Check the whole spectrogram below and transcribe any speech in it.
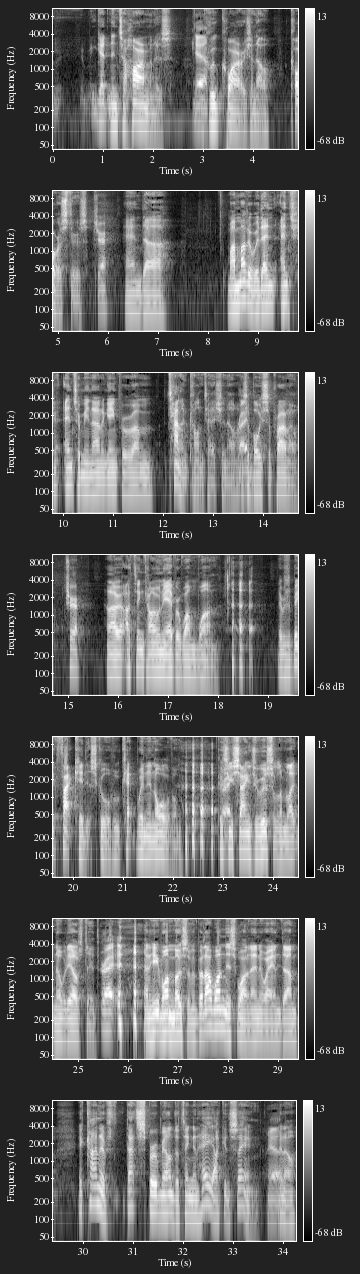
getting into harmonies, Yeah. group choirs, you know, choristers. Sure. And uh, my mother would en- enter, enter me now and again for um, talent contests, you know, as a boy soprano. Sure. And I, I think I only ever won one. there was a big fat kid at school who kept winning all of them because he sang Jerusalem like nobody else did. Right. and he won most of them. But I won this one anyway, and um, it kind of that spurred me on to thinking, hey, I can sing. Yeah. You know,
